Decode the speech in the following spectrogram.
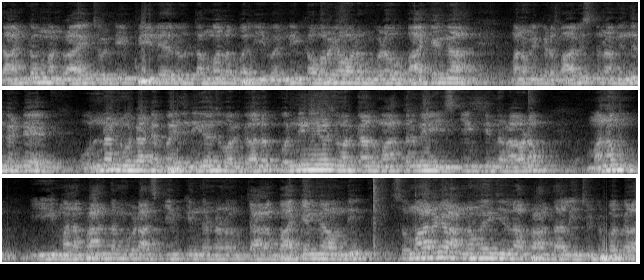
దాంట్లో మన రాయచోటి పీలేరు తమ్మలపల్లి ఇవన్నీ కవర్ కావడం కూడా ఒక భాగ్యంగా మనం ఇక్కడ భావిస్తున్నాం. ఎందుకంటే ఉన్న నూట డెబ్బై ఐదు నియోజకవర్గాలు కొన్ని నియోజకవర్గాలు మాత్రమే ఈ స్కీమ్ కింద రావడం మనం ఈ మన ప్రాంతం కూడా ఆ స్కీమ్ కింద ఉండడం చాలా భాగ్యంగా ఉంది. సుమారుగా అన్నమయ్య జిల్లా ప్రాంతాలు ఈ చుట్టుపక్కల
